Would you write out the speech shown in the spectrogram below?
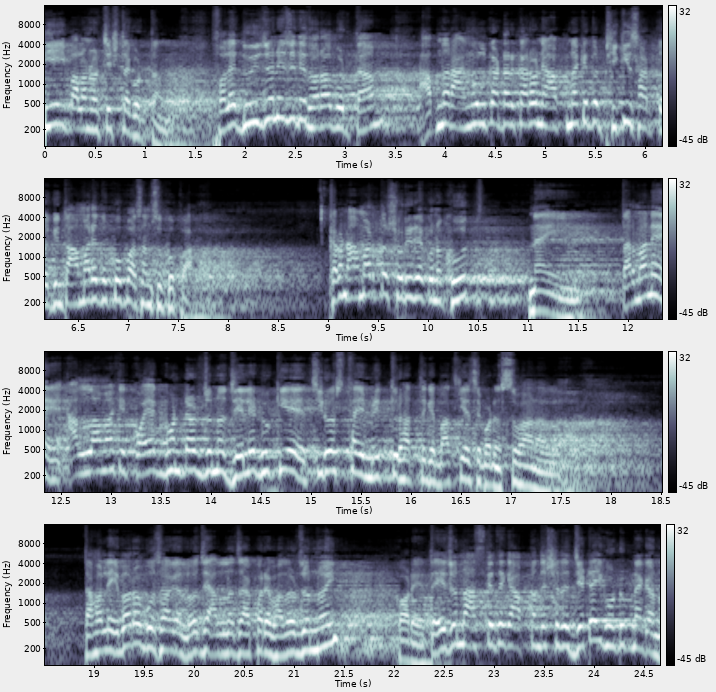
নিয়েই পালানোর চেষ্টা করতাম। ফলে দুইজনে যদি ধরা পড়তাম, আপনার আঙুল কাটার কারণে আপনাকে তো ঠিকই ছাড়তো, কিন্তু আমারে তো কোপা সামসু কোপা। কারণ আমার তো শরীরে কোনো খুঁত নাই। তার মানে আল্লাহ আমাকে কয়েক ঘণ্টার জন্য জেলে ঢুকিয়ে চিরস্থায়ী মৃত্যুর হাত থেকে বাঁচিয়েছে পড়েন সুহান আল্লাহ তাহলে এবারও বোঝা গেল যে আল্লাহ যা করে ভালোর জন্যই করে। তো এই জন্য আজকে থেকে আপনাদের সাথে যেটাই ঘটুক না কেন,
